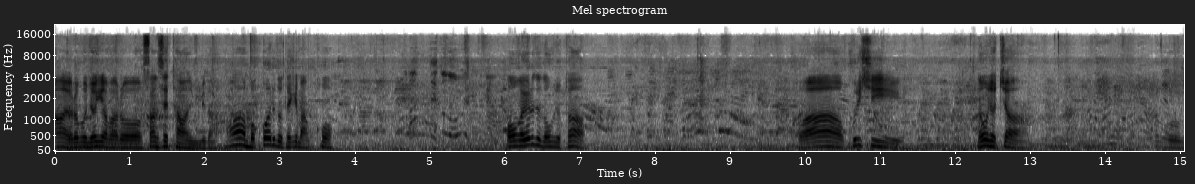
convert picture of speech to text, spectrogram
와 여러분 여기가 바로 선셋타운입니다. 아 먹거리도 되게 많고 때도 너무 예쁘다. 어 이런 데 너무 좋다. 와 구리씨 너무 좋죠. 여러분.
